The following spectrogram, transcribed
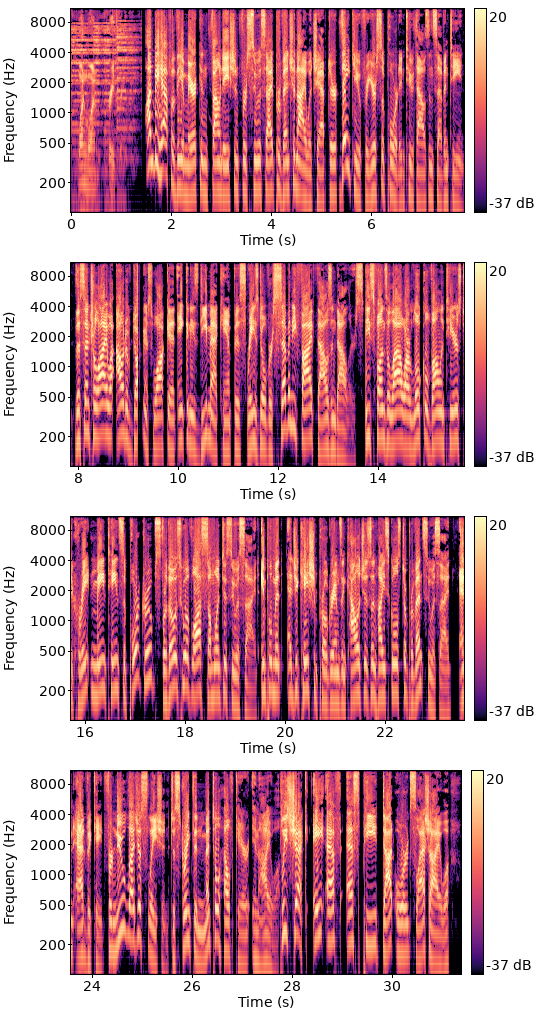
1133. On behalf of the American Foundation for Suicide Prevention Iowa chapter, thank you for your support in 2017. The Central Iowa Out of Darkness Walk at Ankeny's DMAC campus raised over $75,000. These funds allow our local volunteers to create and maintain support groups for those who have lost someone to suicide, implement education programs in colleges and high schools to prevent suicide, and advocate for new legislation to strengthen mental health care in Iowa. Please check afsp.org/iowa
